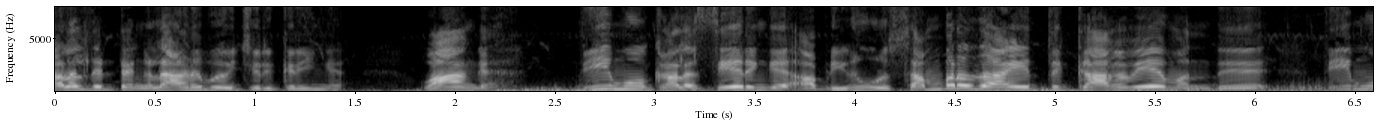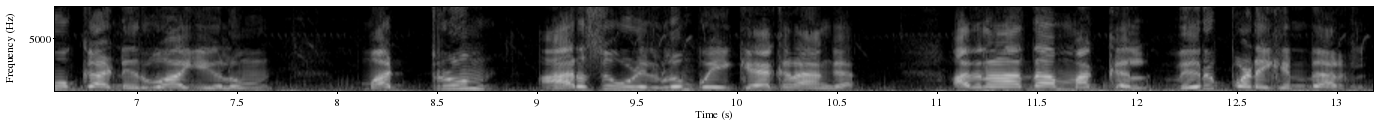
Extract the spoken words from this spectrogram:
நலத்திட்டங்களை அனுபவிச்சிருக்கிறீங்க? வாங்க திமுகவில் சேருங்க அப்படின்னு ஒரு சம்பிரதாயத்துக்காகவே வந்து திமுக நிர்வாகிகளும் மற்றும் அரசு ஊழியர்களும் போய் கேட்குறாங்க அதனால தான் மக்கள் வெறுப்படைகின்றார்கள்.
